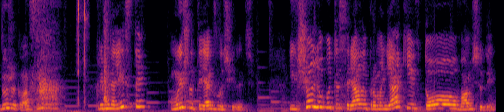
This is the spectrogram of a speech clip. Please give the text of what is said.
дуже класно. Криміналісти мислите як злочинець. Якщо любите серіали про маньяків, то вам сюди.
